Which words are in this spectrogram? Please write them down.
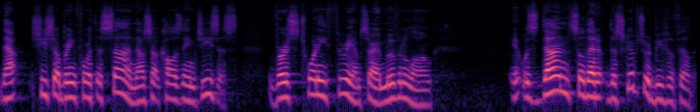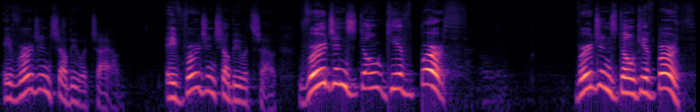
that she shall bring forth a son, thou shalt call his name Jesus. Verse 23, I'm sorry, I'm moving along. It was done so that it, the scripture would be fulfilled. A virgin shall be with child. A virgin shall be with child. Virgins don't give birth. Virgins don't give birth.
